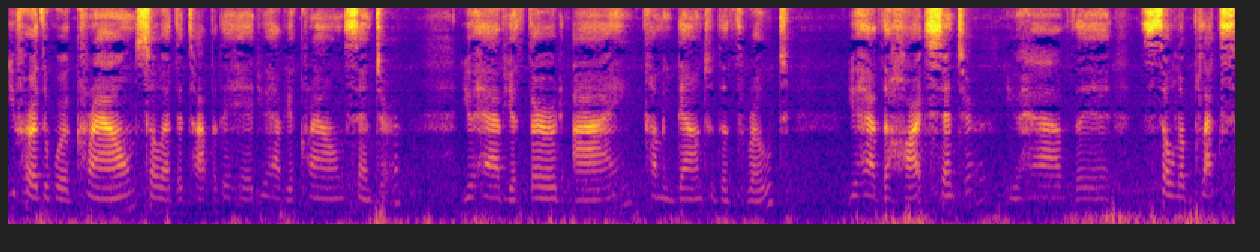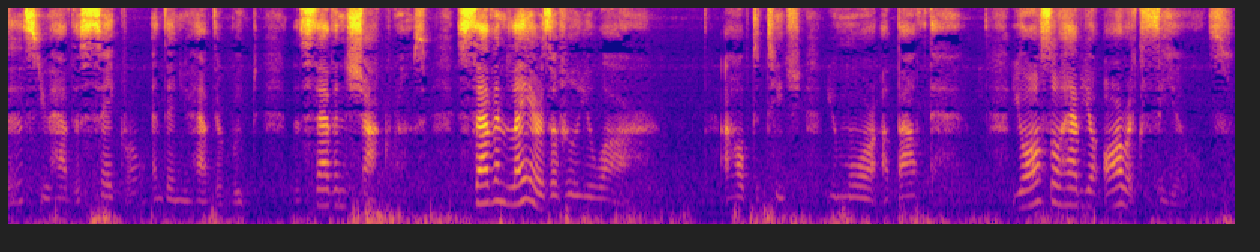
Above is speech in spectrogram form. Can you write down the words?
you've heard the word crown. So at the top of the head, you have your crown center. You have your third eye coming down to the throat. You have the heart center you have the solar plexus, you have the sacral, and then you have the root. The seven chakras, seven layers of who you are. I hope to teach you more about that. You also have your auric fields.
